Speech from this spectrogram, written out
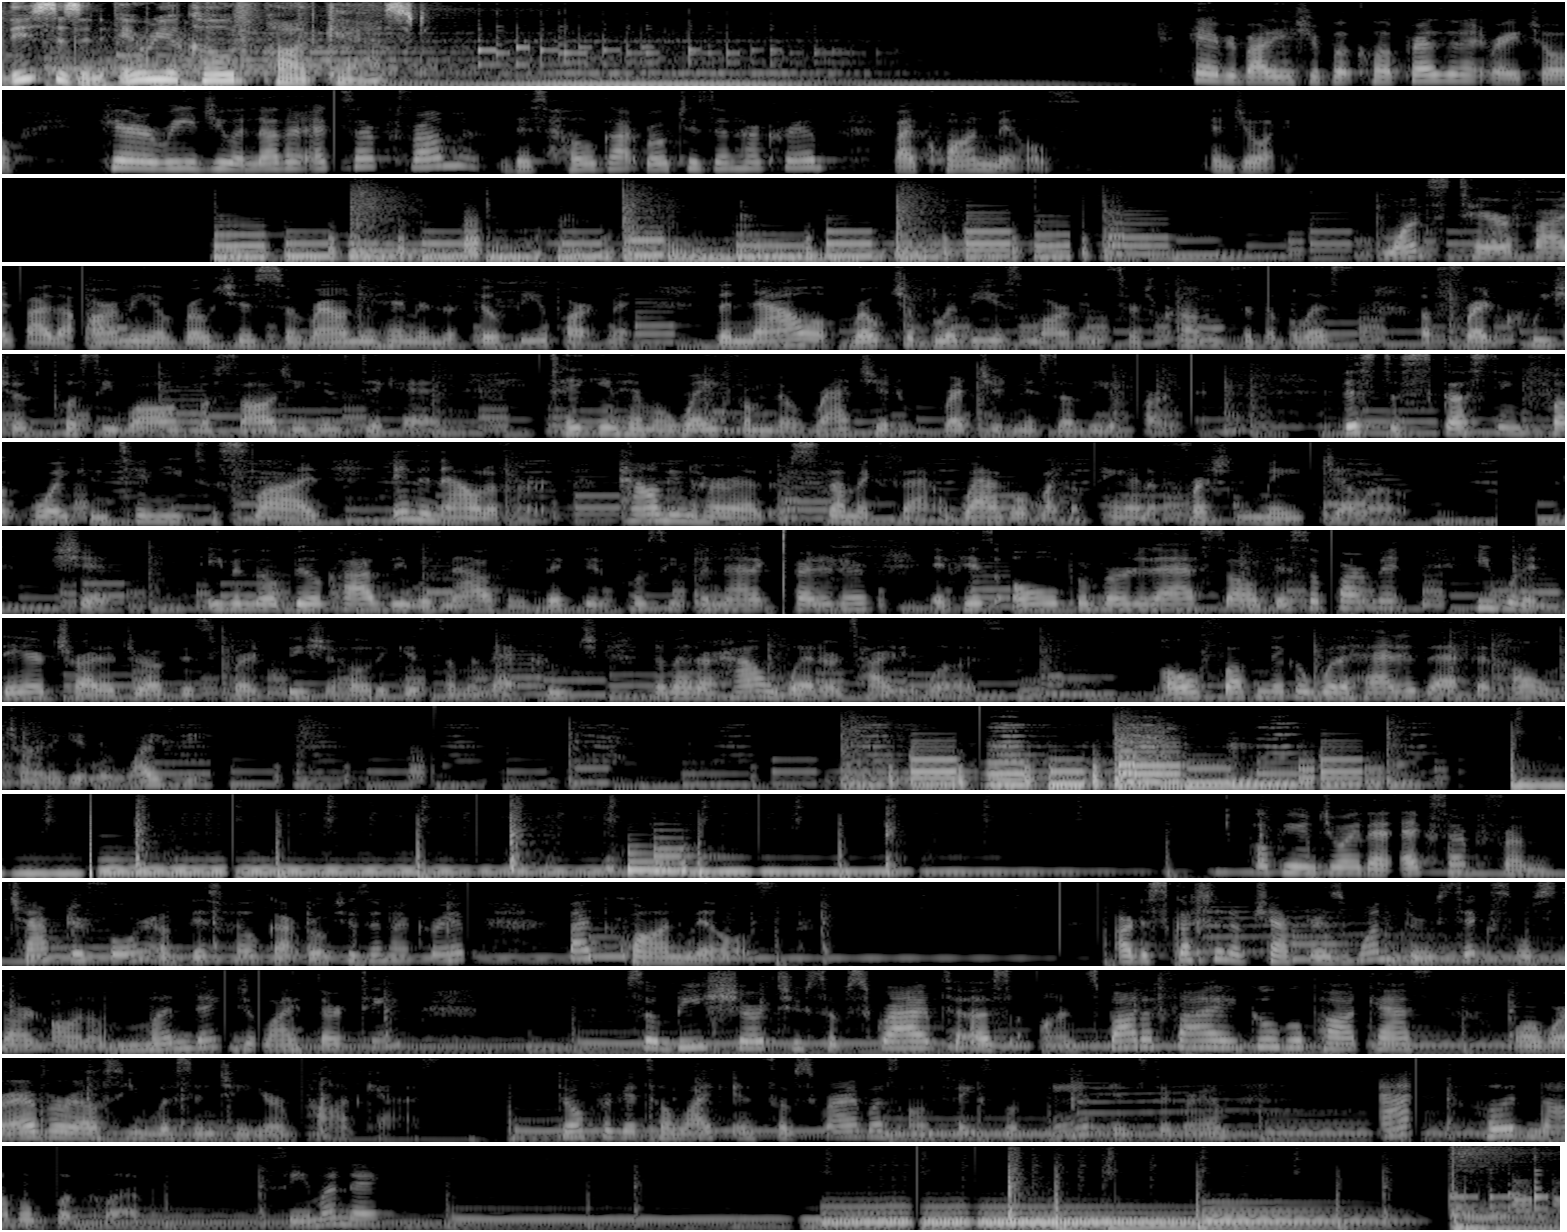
This is an Area Code Podcast. Hey, everybody, it's your book club president, Rachel, here to read you another excerpt from This Hoe Got Roaches in Her Crib by Quan Millz. Enjoy. Once terrified by the army of roaches surrounding him in the filthy apartment, the now roach oblivious Marvin succumbed to the bliss of Fred Quisha's pussy walls massaging his dickhead, taking him away from the ratchet wretchedness of the apartment. This disgusting fuckboy continued to slide in and out of her, pounding her as her stomach fat waggled like a pan of freshly made jello. Shit. Even though Bill Cosby was now a convicted pussy fanatic predator, if his old perverted ass saw this apartment, he wouldn't dare try to drug this Fred Quisha hoe to get some of that cooch, no matter how wet or tight it was. Old fuck nigga would have had his ass at home trying to get with wifey. Hope you enjoy that excerpt from chapter 4 of This Hoe Got Roaches in Her Crib by Quan Millz. Our discussion of chapters 1 through 6 will start on Monday, July 13th. So be sure to subscribe to us on Spotify, Google Podcasts, or wherever else you listen to your podcast. Don't forget to like and subscribe us on Facebook and Instagram at Hood Novel Book Club. See you Monday.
